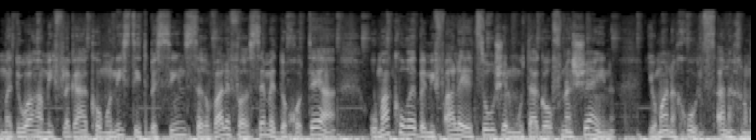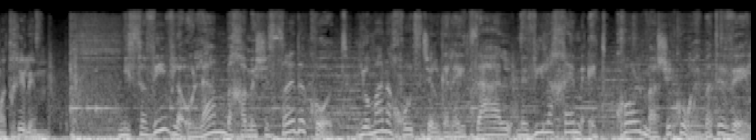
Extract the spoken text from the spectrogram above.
מדוע המפלגה הקומוניסטית בסין סירבה לפרסם את דוחותיה, ומה קורה במפעל הייצור של מותג האופנה שיין. יומן החוץ, אנחנו מתחילים. מסביב לעולם ב-15 דקות, יומן החוץ של גלי צה"ל מביא לכם את כל מה שקורה בתבל.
